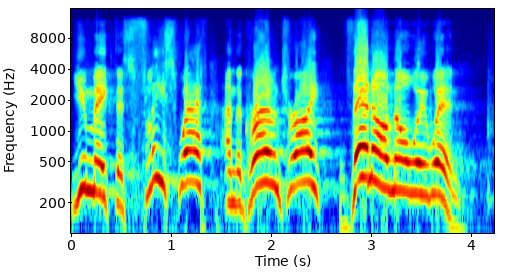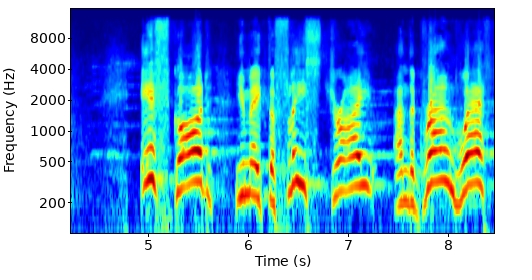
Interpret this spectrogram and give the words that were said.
you make this fleece wet and the ground dry, then I'll know we win. If God, you make the fleece dry and the ground wet,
